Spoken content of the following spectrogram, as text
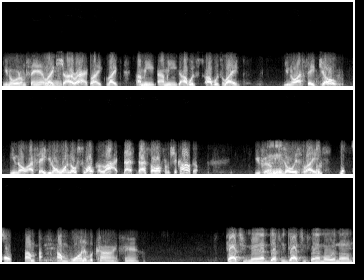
You know what I'm saying? Like mm. Chiraq, like like I mean I mean I was I was like, you know I say Joe, you know I say you don't want no smoke a lot. That's that's all from Chicago. You feel mm-hmm. me? So it's like I'm I'm one of a kind, fam. Got you, man. I definitely got you, Famo. And um,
